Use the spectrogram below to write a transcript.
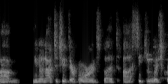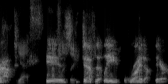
Um, you know, not to toot their horns, but uh, Seeking Witchcraft yes, is absolutely. definitely right up there.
